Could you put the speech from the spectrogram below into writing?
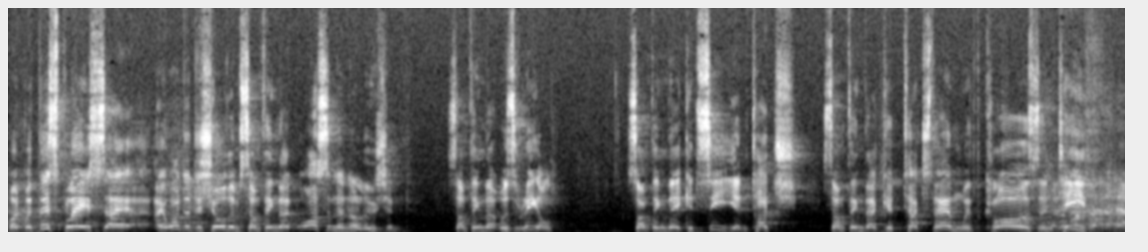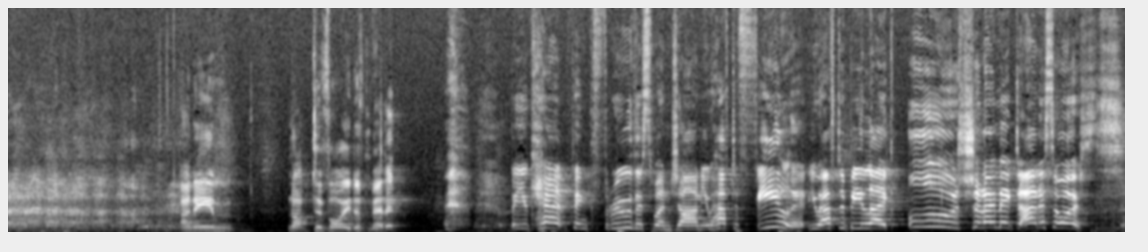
But with this place, I, I wanted to show them something that wasn't an illusion, something that was real, something they could see and touch, something that could touch them with claws and teeth. A name not devoid of merit. But you can't think through this one, John. You have to feel it. You have to be like, ooh, should I make dinosaurs?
